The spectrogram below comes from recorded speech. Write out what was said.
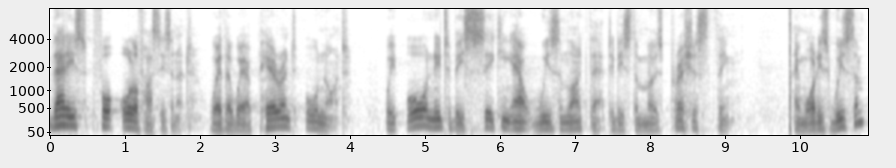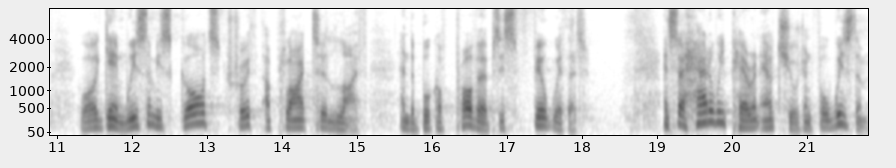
that is for all of us, isn't it? Whether we're a parent or not. We all need to be seeking out wisdom like that. It is the most precious thing. And what is wisdom? Well, again, wisdom is God's truth applied to life. And the book of Proverbs is filled with it. And so, how do we parent our children for wisdom?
